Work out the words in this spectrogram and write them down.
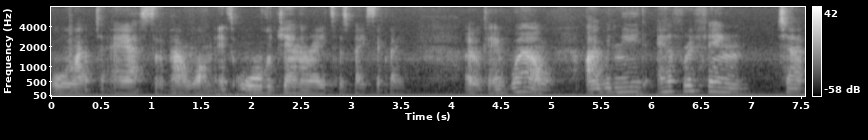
all the way up to as to the power of 1. It's all the generators, basically. Okay, well, I would need everything to,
